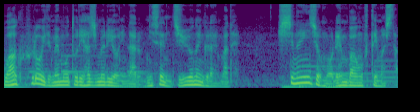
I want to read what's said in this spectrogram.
ワークフローでメモを取り始めるようになる2014年ぐらいまで7年以上も連番を振っていました。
